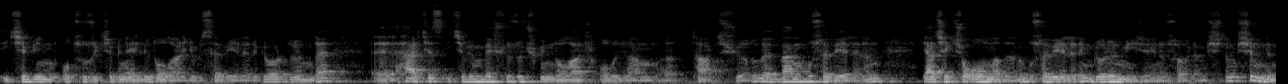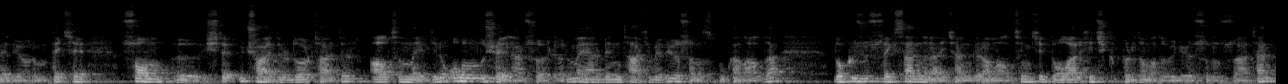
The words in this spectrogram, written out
2030-2050 dolar gibi seviyeleri gördüğünde e, herkes 2500-3000 dolar olacağını tartışıyordu ve ben bu seviyelerin gerçekçi olmadığını, bu seviyelerin görülmeyeceğini söylemiştim. Şimdi ne diyorum? Peki son e, işte 3 aydır, 4 aydır altınla ilgili olumlu şeyler söylüyorum. Eğer beni takip ediyorsanız bu kanalda 980 lirayken gram altın ki dolar hiç kıpırdamadı biliyorsunuz zaten.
